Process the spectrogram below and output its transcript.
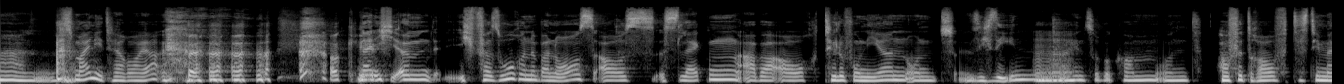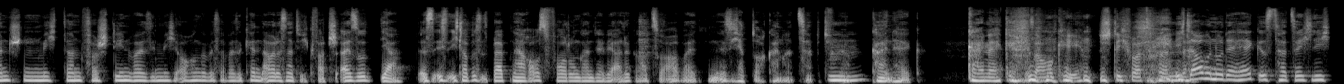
Ah, Smiley-Terror, ja. okay. Nein, ich, ähm, ich versuche eine Balance aus Slacken, aber auch telefonieren und sich sehen mhm. äh, hinzubekommen und hoffe drauf, dass die Menschen mich dann verstehen, weil sie mich auch in gewisser Weise kennen. Aber das ist natürlich Quatsch. Also ja, es ist, ich glaube, es bleibt eine Herausforderung, an der wir alle gerade zu arbeiten. Also ich habe doch kein Rezept für, mhm. kein Hack. Kein Hack ist auch okay. Stichwort. ich glaube nur, der Hack ist tatsächlich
